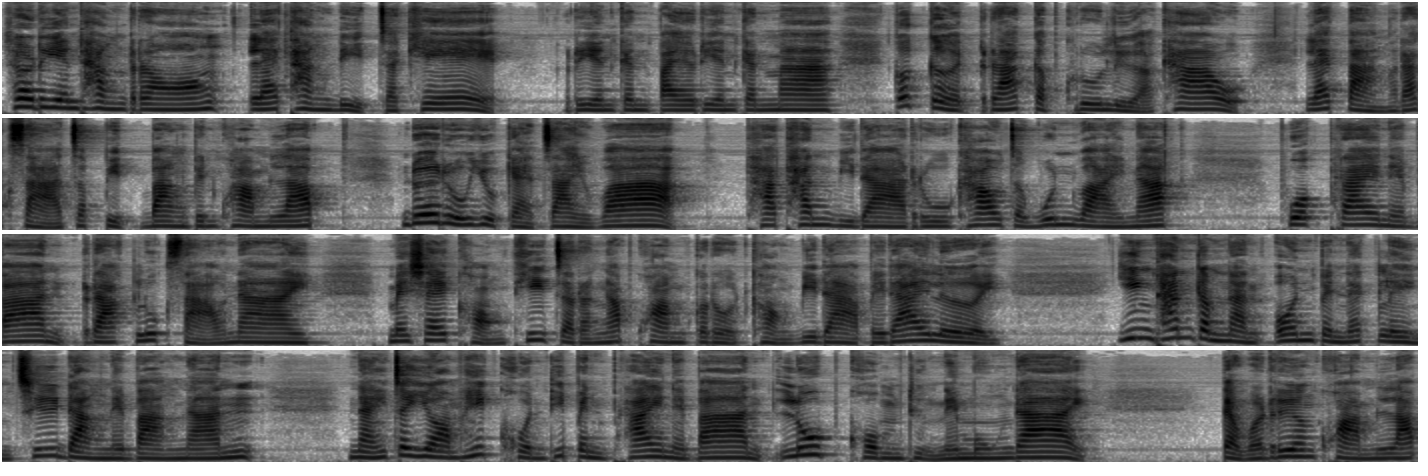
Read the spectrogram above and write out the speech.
เธอเรียนทางร้องและทางดีดจะเข้ เรียนกันไปเรียนกันมา ก็เกิดรักกับครูเหลือเข้า และต่างรักษาจะปิดบังเป็นความลับ ด้วยรู้อยู่แก่ใจว่า ถ้าท่านบิดารู้เข้าจะวุ่นวายนัก พวกไพร่ในบ้านรักลูกสาวนาย ไม่ใช่ของที่จะระงับความโกรธของบิดาไปได้เลย ยิ่งท่านกำนันอ้นเป็นนักเลงชื่อดังในบางนั้น ไหนจะยอมให้คนที่เป็นไพร่ในบ้าน ลูบคมถึงในมุ้งได้ แต่ว่าเรื่องความลับ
